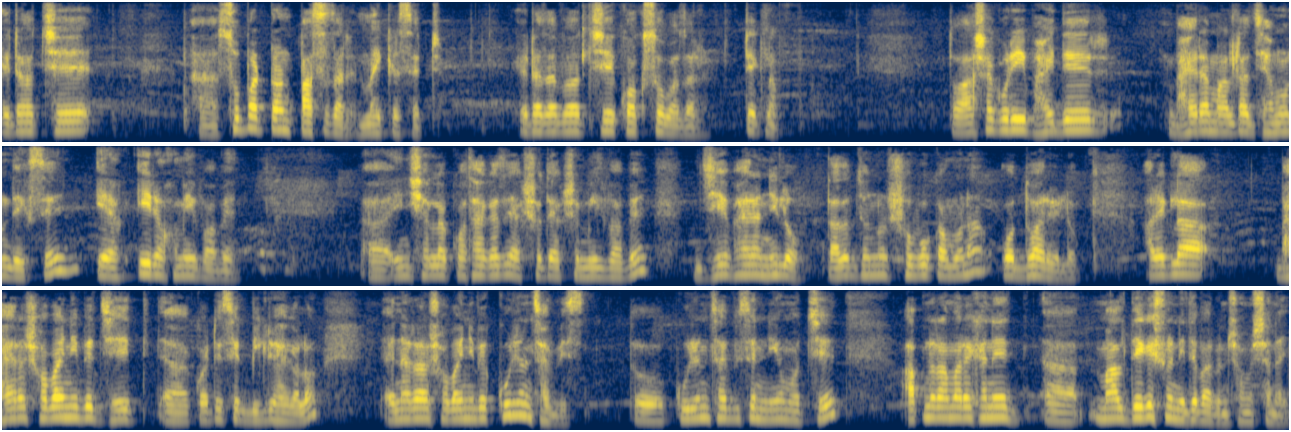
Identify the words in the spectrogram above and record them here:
এটা হচ্ছে সুপার টন পাঁচ হাজার মাইক্রো সেট এটা যাবে হচ্ছে কক্সবাজার টেকনাফ। তো আশা করি ভাইদের, ভাইরা মালটা যেমন দেখছে এরা- এইরকমই পাবে। ইনশাল্লাহ কথা কাছে একশোতে একশো মিল পাবে। যে ভাইরা নিল, তাদের জন্য শুভকামনা ও দোয়া রইল। আর এগুলা ভাইরা সবাই নিবে, যে কয়টি সেট বিক্রি হয়ে গেল, এনারা সবাই নিবে কুরিয়ান সার্ভিস। তো কুরিয়ান সার্ভিসের নিয়ম হচ্ছে, আপনারা আমার এখানে মাল দেখে শুনে নিতে পারবেন, সমস্যা নাই।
